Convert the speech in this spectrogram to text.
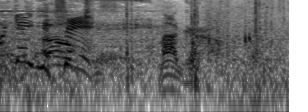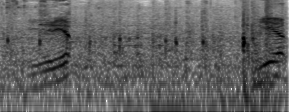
I gave you a Okay, chance. my girl. Yep. Yep.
